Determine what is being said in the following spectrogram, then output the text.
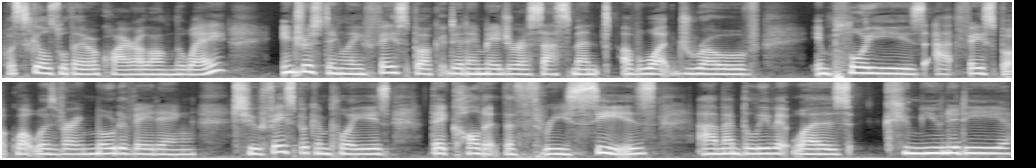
what skills will they acquire along the way. Interestingly facebook did a major assessment of what drove employees at facebook what was very motivating to facebook employees. They called it the three c's. Um, i believe it was community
